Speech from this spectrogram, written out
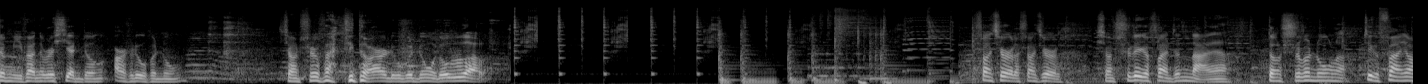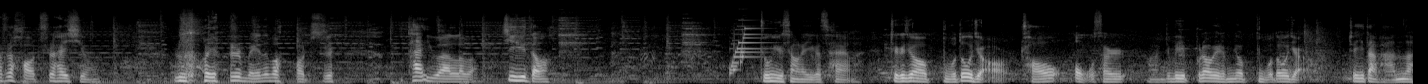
这米饭都是现蒸，二十六分钟。想吃饭得等二十六分钟，我都饿了。上气儿了，上气儿了。想吃这个饭真难呀，等十分钟了。这个饭要是好吃还行，如果要是没那么好吃，太冤了吧。继续等。终于上来一个菜了，这个叫补豆角炒藕丝儿啊，这为不知道为什么叫补豆角。这一大盘子，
